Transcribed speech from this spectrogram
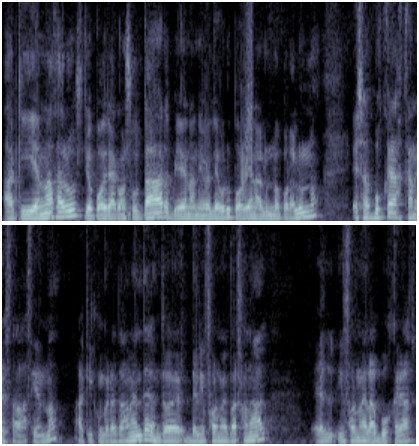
aquí en Lazarus yo podría consultar, bien a nivel de grupo, bien alumno por alumno, esas búsquedas que han estado haciendo. Aquí concretamente, dentro del informe personal, el informe de las búsquedas.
